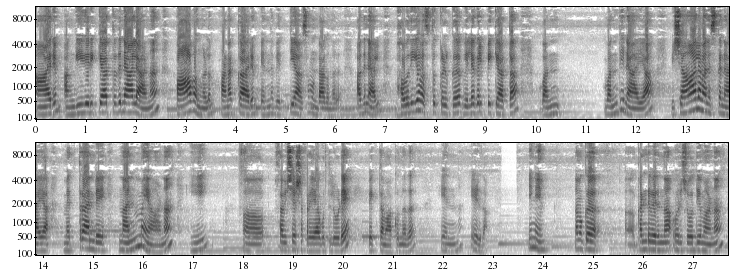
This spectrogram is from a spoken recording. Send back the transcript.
ആരും അംഗീകരിക്കാത്തതിനാലാണ് പാവങ്ങളും പണക്കാരും എന്ന വ്യത്യാസം ഉണ്ടാകുന്നത്. അതിനാൽ ഭൗതിക വസ്തുക്കൾക്ക് വില കൽപ്പിക്കാത്ത വൻ- വിശാല മനസ്കനായ മെത്രാന്റെ നന്മയാണ് ഈ സവിശേഷ പ്രയോഗത്തിലൂടെ വ്യക്തമാക്കുന്നത് എന്ന് എഴുതാം. ഇനി നമുക്ക് കണ്ടുവരുന്ന ഒരു ചോദ്യമാണ്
